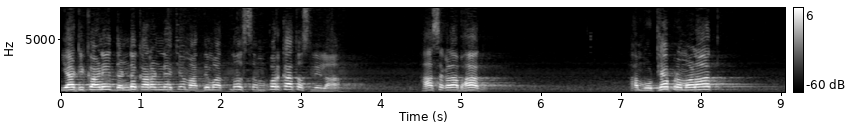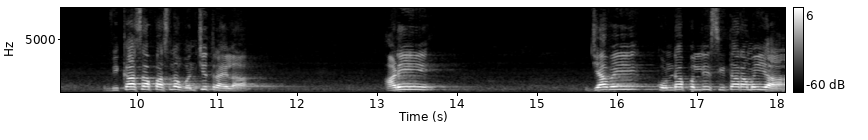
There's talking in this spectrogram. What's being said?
या ठिकाणी दंडकारण्याच्या माध्यमातून संपर्कात असलेला हा सगळा भाग हा मोठ्या प्रमाणात विकासापासून वंचित राहिला. आणि ज्यावेळी कोंडापल्ली सीतारामय्या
